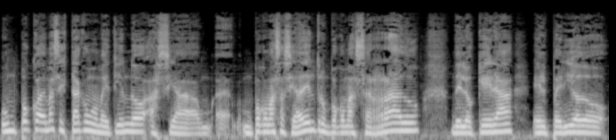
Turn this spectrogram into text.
un poco además está como metiendo hacia un eh, un poco más hacia adentro, un poco más cerrado de lo que era el periodo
